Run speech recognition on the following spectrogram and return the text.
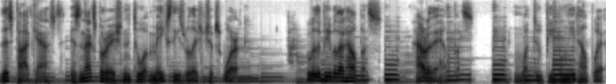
This podcast is an exploration into what makes these relationships work. Who are the people that help us? How do they help us? What do people need help with?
